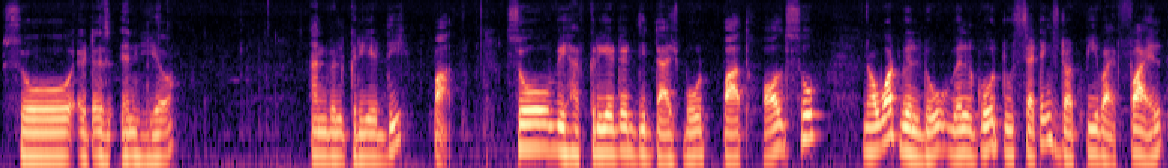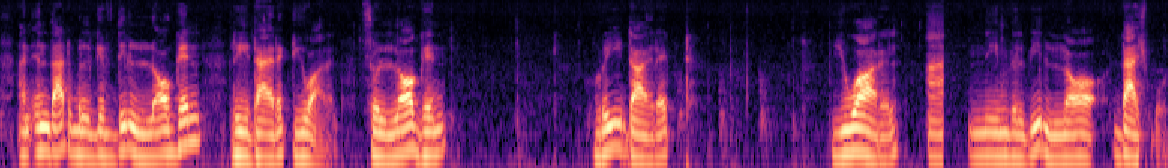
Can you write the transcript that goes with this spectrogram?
So it is in here and we'll create the path. So we have created the dashboard path also. Now what we'll do we'll go to settings.py file and in that we'll give the login redirect URL. So login redirect URL and name will be law dashboard.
